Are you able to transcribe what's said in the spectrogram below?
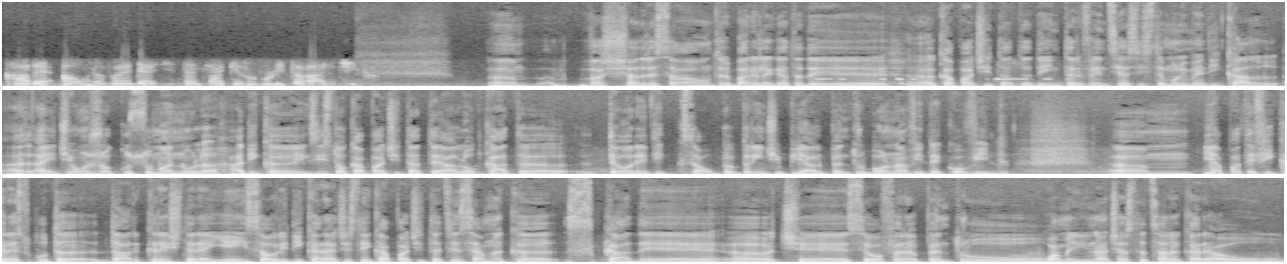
care au nevoie de asistența chirurgului toracic. V-aș adresa o întrebare legată de uh, capacitatea de intervenție a sistemului medical. Aici e un joc cu sumă nulă, adică există o capacitate alocată teoretic sau principial pentru bolnavii de COVID. Um, ea poate fi crescută, dar creșterea ei sau ridicarea acestei capacități înseamnă că scade uh, ce se oferă pentru oamenii din această țară care au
